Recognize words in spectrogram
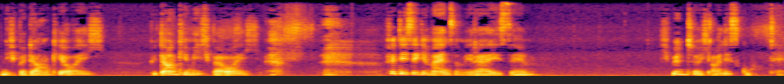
Und ich bedanke euch, bedanke mich bei euch für diese gemeinsame Reise. Ich wünsche euch alles Gute.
